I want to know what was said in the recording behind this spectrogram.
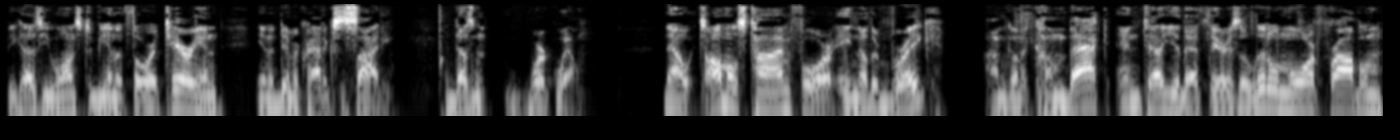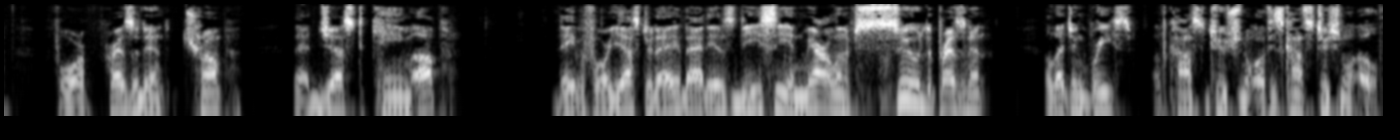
because he wants to be an authoritarian in a democratic society. It doesn't work well. Now it's almost time for another break. I'm going to come back and tell you that there's a little more problem for President Trump that just came up day before yesterday. That is DC and Maryland have sued the president alleging breach of constitutional, of his constitutional oath.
